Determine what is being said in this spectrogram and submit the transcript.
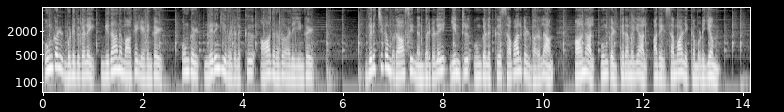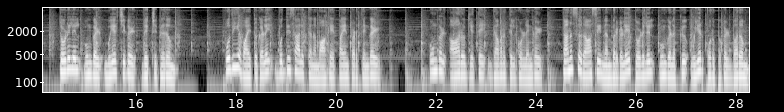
உங்கள் முடிவுகளை நிதானமாக எடுங்கள். உங்கள் நெருங்கியவர்களுக்கு ஆதரவு அளியுங்கள். விருச்சிகம் ராசி நண்பர்களே இன்று உங்களுக்கு சவால்கள் வரலாம். ஆனால் உங்கள் திறமையால் அதை சமாளிக்க முடியும். தொழிலில் உங்கள் முயற்சிகள் வெற்றி பெறும். புதிய வாய்ப்புகளை புத்திசாலித்தனமாக பயன்படுத்துங்கள். உங்கள் ஆரோக்கியத்தை கவனத்தில் கொள்ளுங்கள். தனுசு ராசி நண்பர்களே தொழிலில் உங்களுக்கு உயர் பொறுப்புகள் வரும்.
